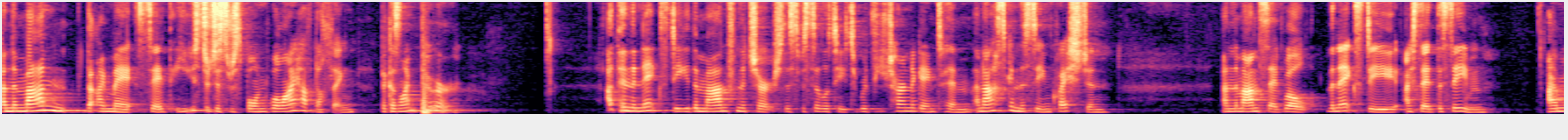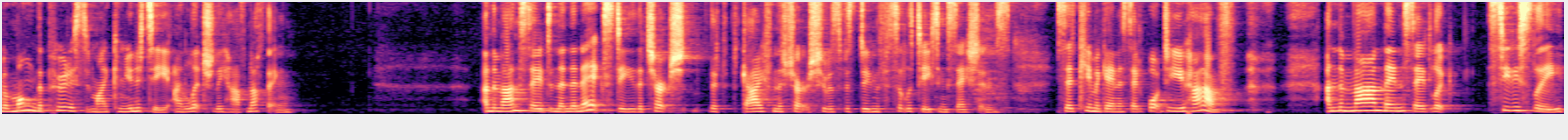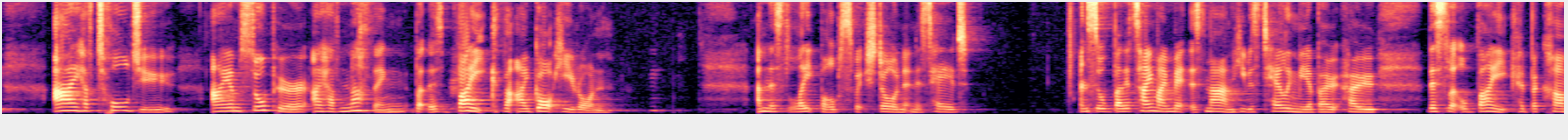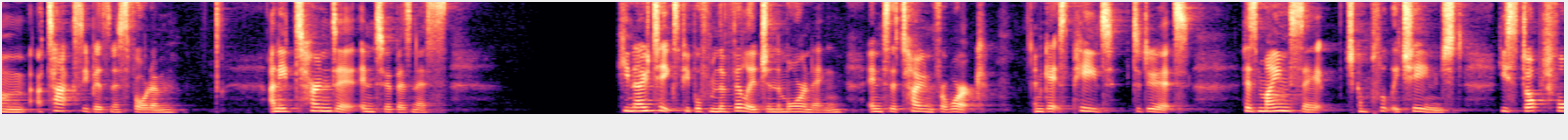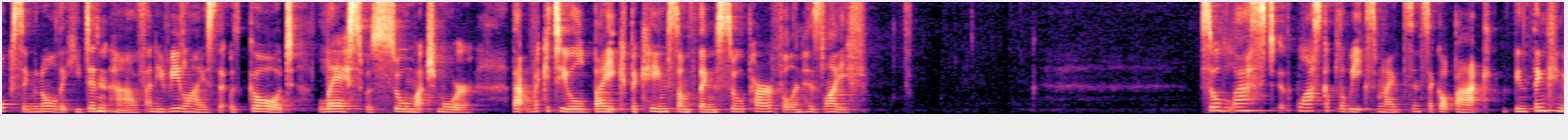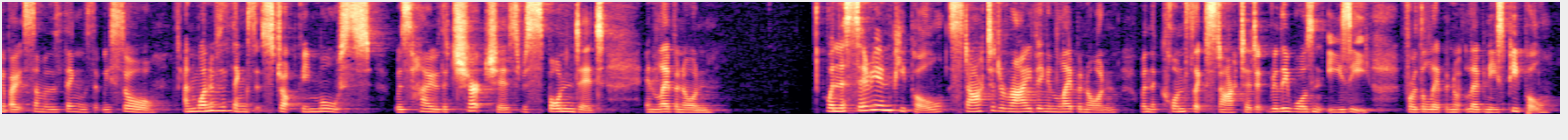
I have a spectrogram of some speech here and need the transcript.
And the man that I met said that he used to just respond, Well, I have nothing because I'm poor. And then the next day, the man from the church, this facilitator, would return again to him and ask him the same question. And the man said, Well, the next day I said the same. I'm among the poorest in my community. I literally have nothing. And the man said, and then the next day, the church, the guy from the church who was doing the facilitating sessions, said, came again and said, What do you have? And the man then said, Look, seriously, I have told you I am so poor, I have nothing but this bike that I got here on. And this light bulb switched on in his head. And so by the time I met this man, he was telling me about how this little bike had become a taxi business for him. And he'd turned it into a business. He now takes people from the village in the morning into the town for work and gets paid to do it. His mindset completely changed. He stopped focusing on all that he didn't have and he realized that with God, less was so much more. That rickety old bike became something so powerful in his life. So last last couple of weeks, when I, since I got back, I've been thinking about some of the things that we saw, and one of the things that struck me most was how the churches responded in Lebanon when the Syrian people started arriving in Lebanon, when the conflict started, it really wasn't easy for the Lebanese people.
